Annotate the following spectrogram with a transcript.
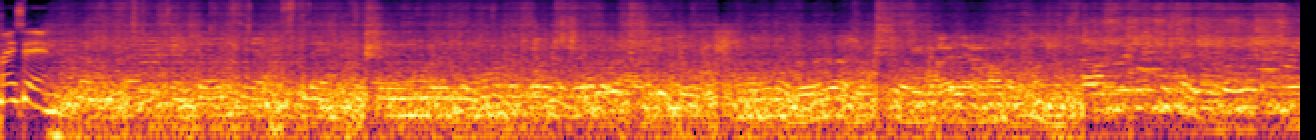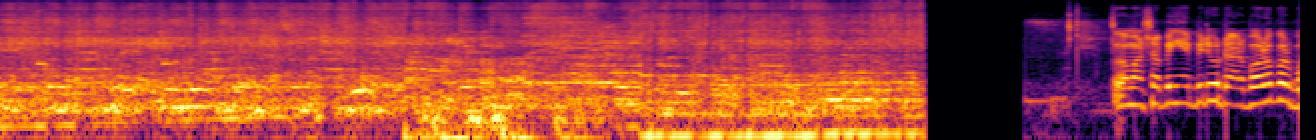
পাইছেন? তো আমার শপিংয়ের ভিডিওটা আর বড় করব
